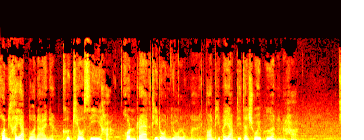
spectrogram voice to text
คนที่ขยับตัวได้เนี่ยคือเคลซี่ค่ะ คนแรกที่โดนโยนลงมา ตอนที่พยายามที่จะช่วยเพื่อนนะคะเค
